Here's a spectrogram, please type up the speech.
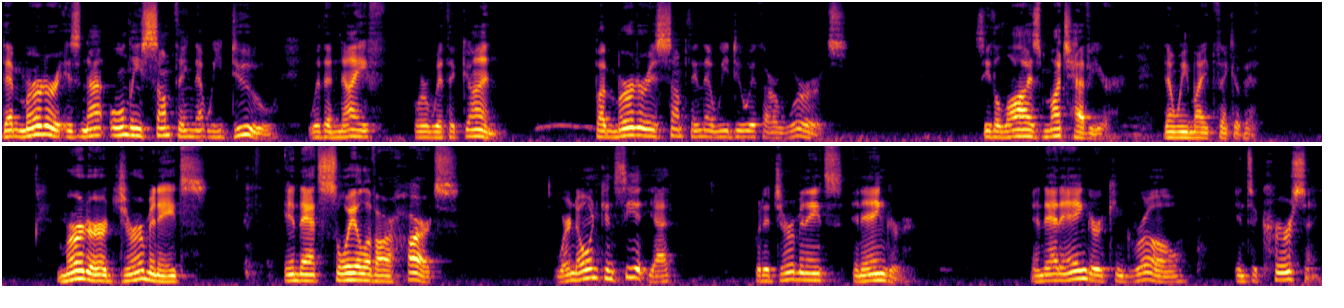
That murder is not only something that we do with a knife or with a gun. But murder is something that we do with our words. See, the law is much heavier than we might think of it. Murder germinates in that soil of our hearts where no one can see it yet, but it germinates in anger. And that anger can grow into cursing.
